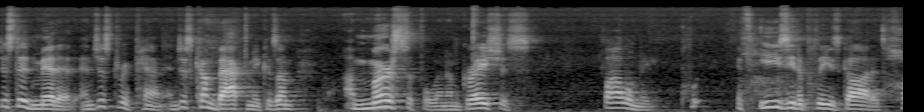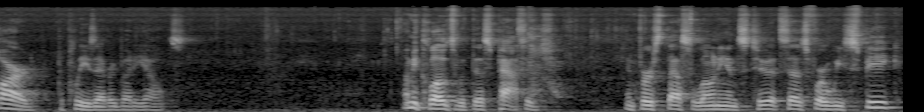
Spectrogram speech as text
Just admit it and just repent and just come back to me because I'm, I'm merciful and I'm gracious. Follow me. It's easy to please God, it's hard to please everybody else. Let me close with this passage in 1 Thessalonians 2. It says, For we speak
